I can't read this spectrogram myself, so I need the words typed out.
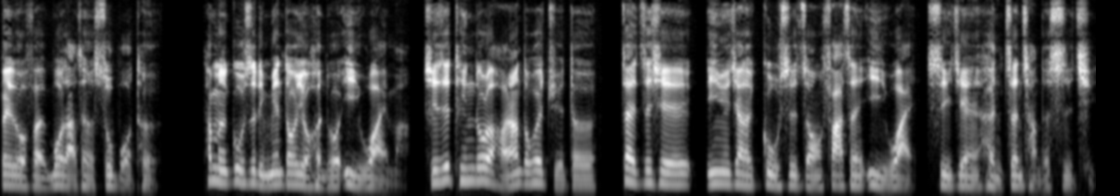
贝多芬、莫扎特、舒伯特，他们的故事里面都有很多意外嘛。其实听多了，好像都会觉得，在这些音乐家的故事中发生意外是一件很正常的事情。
